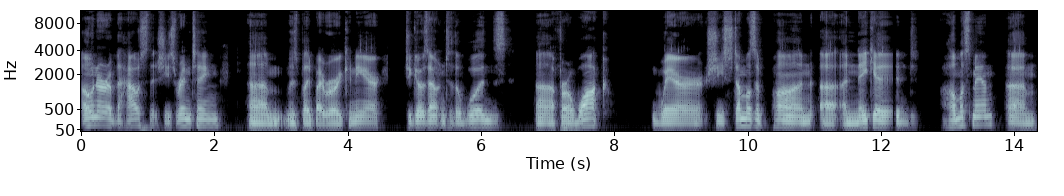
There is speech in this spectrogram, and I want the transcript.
owner of the house that she's renting, um, who's played by Rory Kinnear. She goes out into the woods uh, for a walk where she stumbles upon a, a naked homeless man, um,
